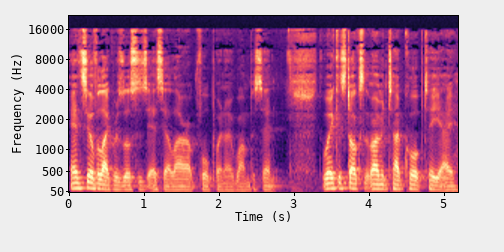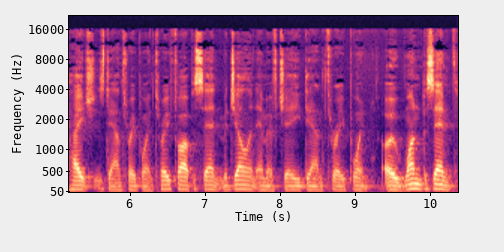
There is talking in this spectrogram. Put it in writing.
and Silver Lake Resources SLR up 4.01%. The weakest stocks at the moment, Tabcorp TAH is down 3.35%, Magellan MFG down 3.01%,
